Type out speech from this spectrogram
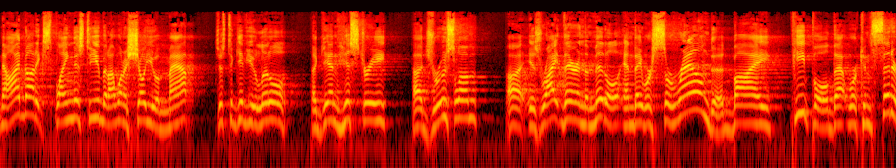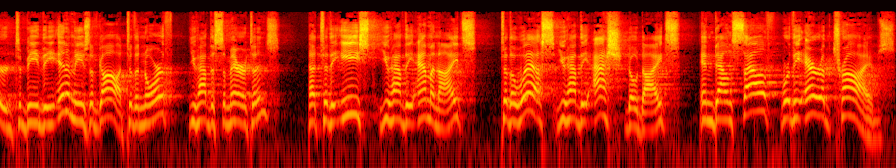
Now, I've not explained this to you, but I want to show you a map just to give you a little, again, history. Uh, Jerusalem uh, is right there in the middle, and they were surrounded by people that were considered to be the enemies of God. To the north, you have the Samaritans. Uh, to the east, you have the Ammonites. To the west, you have the Ashdodites. And down south were the Arab tribes.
